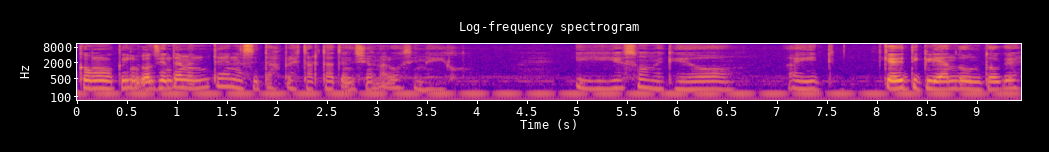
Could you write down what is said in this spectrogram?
Como que inconscientemente necesitas prestarte atención, algo así me dijo. Y eso me quedó ahí, quedé ticleando un toque,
